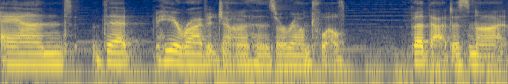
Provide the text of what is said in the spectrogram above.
And that he arrived at Jonathan's around 12. But that does not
